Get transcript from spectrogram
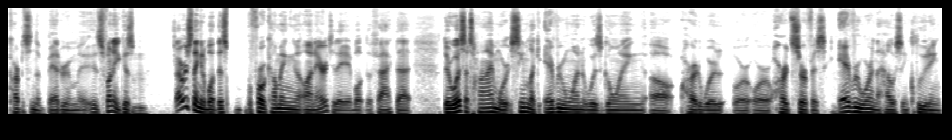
carpets in the bedroom. It's funny because I was thinking about this before coming on air today about the fact that there was a time where it seemed like everyone was going uh, hardwood or, or hard surface everywhere in the house, including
